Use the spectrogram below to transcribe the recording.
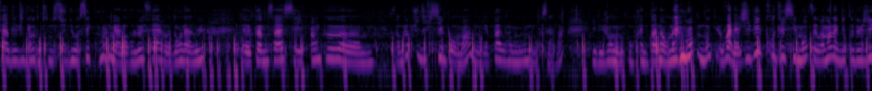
faire des vidéos dans son studio c'est cool mais alors le faire dans la rue comme ça, c'est un, peu, euh, un peu plus difficile pour moi. Donc, il n'y a pas grand monde, donc ça va. Et les gens ne me comprennent pas normalement. Donc, voilà, j'y vais progressivement. C'est vraiment la méthodologie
